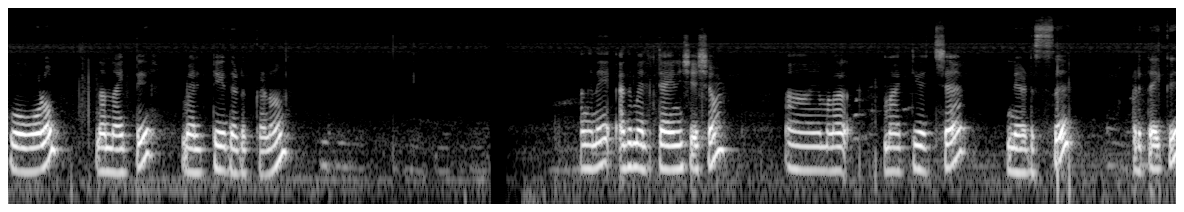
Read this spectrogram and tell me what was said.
പോവോളം നന്നായിട്ട് മെൽറ്റ് ചെയ്തെടുക്കണം. അങ്ങനെ അത് മെൽറ്റായതിന് ശേഷം നമ്മൾ മാറ്റി വെച്ച നട്സ് അടുത്തേക്ക്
